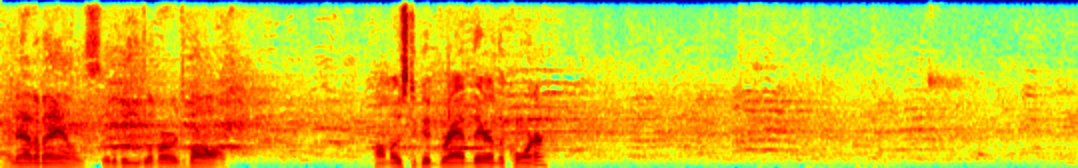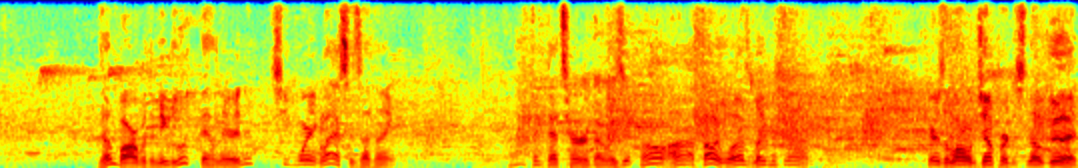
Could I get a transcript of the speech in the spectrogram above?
And out of bounds. It'll be La Vergne's ball. Almost a good grab there in the corner. Dunbar with a new look down there, isn't it? She's wearing glasses, I think. I don't think that's her, though, is it? Oh, I thought it was. Maybe it's not. There's a long jumper that's no good.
